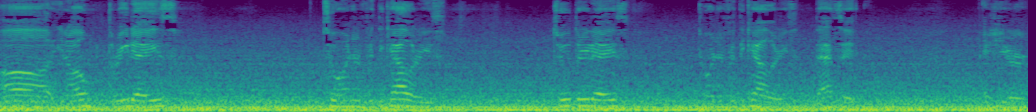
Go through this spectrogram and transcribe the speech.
Uh, you know, three days, 250 calories. Two, three days, 250 calories. That's it. If you're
